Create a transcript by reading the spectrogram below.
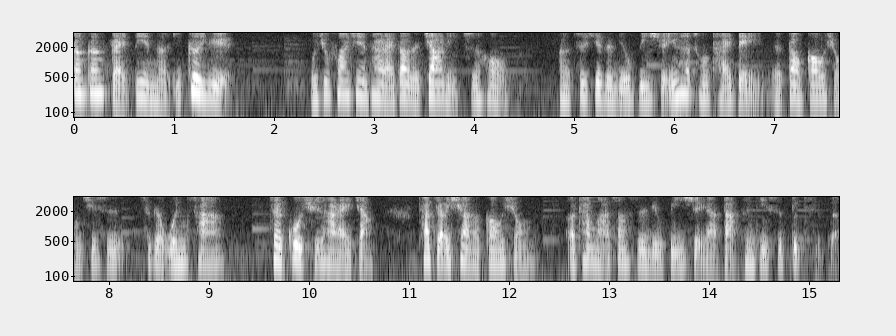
刚刚改变了一个月，我就发现他来到了家里之后，呃这些的流鼻水，因为他从台北呃到高雄，其实这个温差，在过去他来讲，他只要一下了高雄，呃他马上是流鼻水啊，打喷嚏是不止的。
